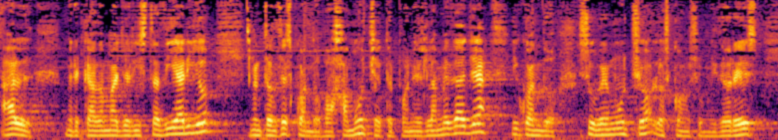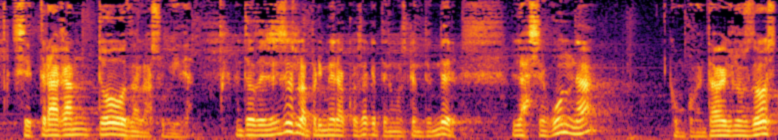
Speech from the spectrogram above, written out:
al mercado mayorista diario, entonces cuando baja mucho te pones la medalla y cuando sube mucho los consumidores se tragan toda la subida. Entonces esa es la primera cosa que tenemos que entender. La segunda, como comentabais los dos,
